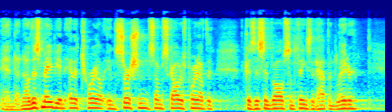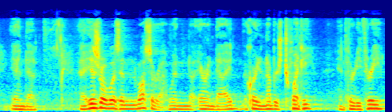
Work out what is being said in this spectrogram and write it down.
And uh, now, this may be an editorial insertion. Some scholars point out that because this involves some things that happened later. And uh, uh, Israel was in Moserah when Aaron died, according to Numbers 20 and 33.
